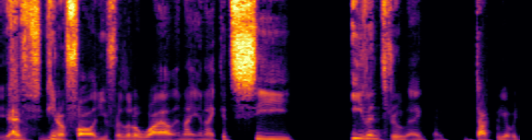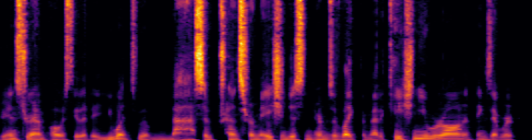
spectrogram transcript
I have you know followed you for a little while, and I and I could see even through I, I talked about your Instagram post the other day. You went through a massive transformation just in terms of like the medication you were on and things that were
